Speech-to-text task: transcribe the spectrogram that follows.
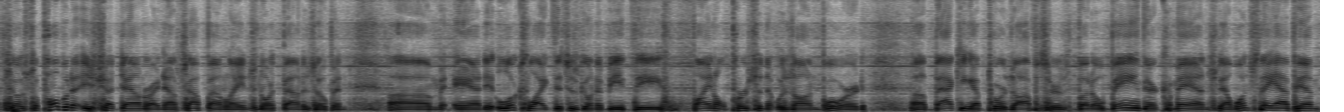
So Sepulveda is shut down right now. Southbound lanes, northbound is open, um, and it looks like this is going to be the final person that was on board, uh, backing up towards officers, but obeying their commands. Now, once they have him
